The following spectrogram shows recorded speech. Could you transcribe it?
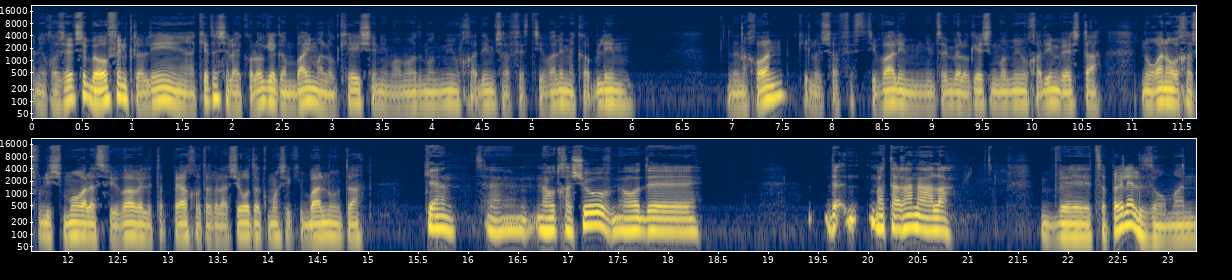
אני חושב שבאופן כללי, הקטע של האקולוגיה גם בא עם הלוקיישנים המאוד מאוד מיוחדים שהפסטיבלים מקבלים. זה נכון? כאילו שהפסטיבלים נמצאים בלוקיישן מאוד מיוחדים ויש את ה... נורא נורא חשוב לשמור על הסביבה ולטפח אותה ולהשאיר אותה כמו שקיבלנו אותה. כן, זה מאוד חשוב, מאוד... אה, ד... מטרה נעלה. ותספר לי על איזה אומן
